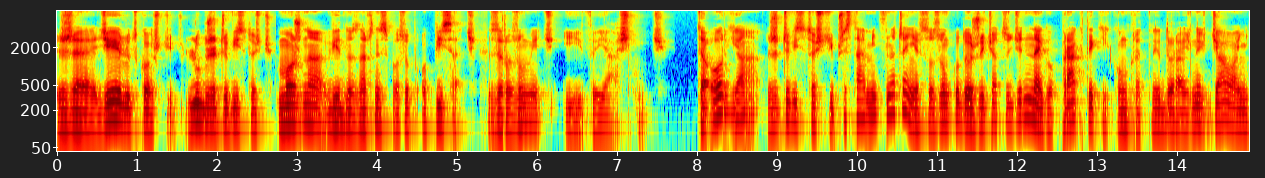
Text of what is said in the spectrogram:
że dzieje ludzkości lub rzeczywistość można w jednoznaczny sposób opisać, zrozumieć i wyjaśnić. Teoria rzeczywistości przestała mieć znaczenie w stosunku do życia codziennego, praktyki konkretnych doraźnych działań,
